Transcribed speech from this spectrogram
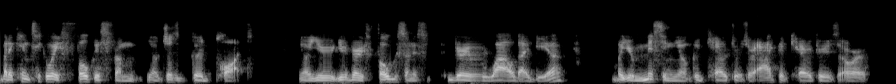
but it can take away focus from you know just good plot. You know, you're you're very focused on this very wild idea, but you're missing you know good characters or active characters or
